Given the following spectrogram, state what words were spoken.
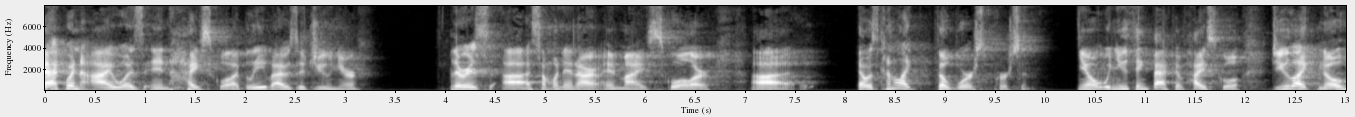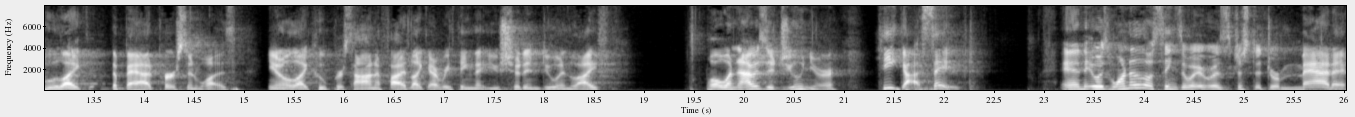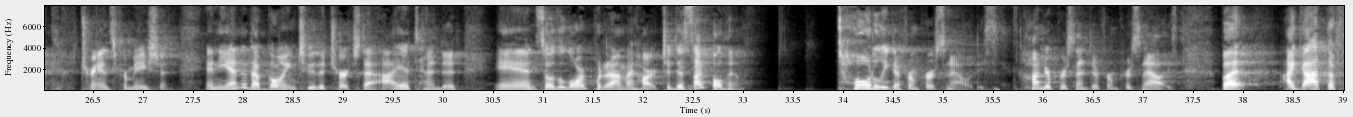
back when I was in high school, I believe I was a junior, there is uh, someone in, our, in my school or, uh, that was kind of like the worst person. You know, when you think back of high school, do you like know who like the bad person was? You know, like who personified like everything that you shouldn't do in life? Well, when I was a junior, he got saved. And it was one of those things where it was just a dramatic transformation. And he ended up going to the church that I attended. And so the Lord put it on my heart to disciple him. Totally different personalities, 100% different personalities. But I got the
